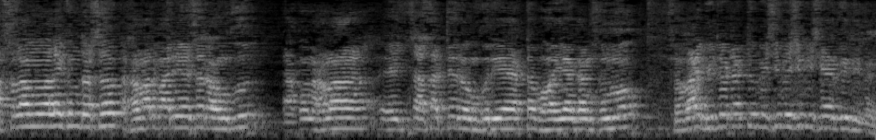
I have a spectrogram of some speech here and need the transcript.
আসসালামু আলাইকুম দর্শক, আমার বাড়ি হয়েছে রংপুর। এখন আমার এই চাচারটে রংপুরিয়া একটা ভয়া গান শুনব। সবাই ভিডিওটা একটু বেশি বেশি শেয়ার করে দিবেন।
